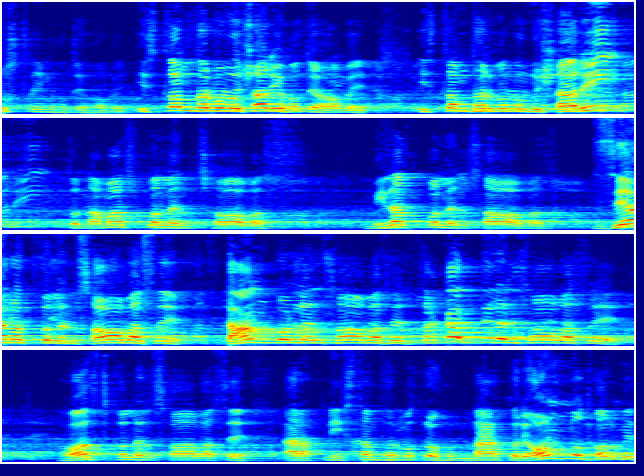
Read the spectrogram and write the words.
মুসলিম হতে হবে, ইসলাম ধর্ম অনুসারী হতে হবে। ইসলাম ধর্ম অনুসারী তো নামাজ পড়লেন সওয়াব আছে, মিলাদ করলেন সওয়াব আছে, জিয়ারত করলেন সওয়াব আছে, দান করলেন সওয়াব আছে জাকাত দিলেন সওয়াব আছে। হজ করলেন, সওয়াব আছে, আর আপনি ইসলাম ধর্ম গ্রহণ না করে অন্য ধর্মে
